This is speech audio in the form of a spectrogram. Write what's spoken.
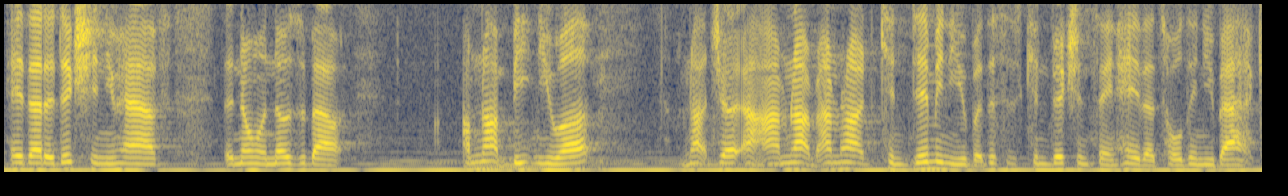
hey, that addiction you have that no one knows about, I'm not beating you up. I'm not, ju- I'm, not, I'm not condemning you, but this is conviction saying, hey, that's holding you back.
